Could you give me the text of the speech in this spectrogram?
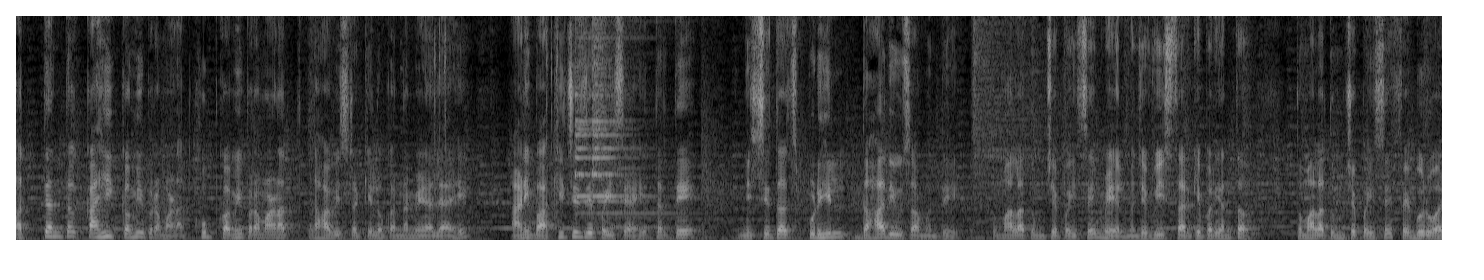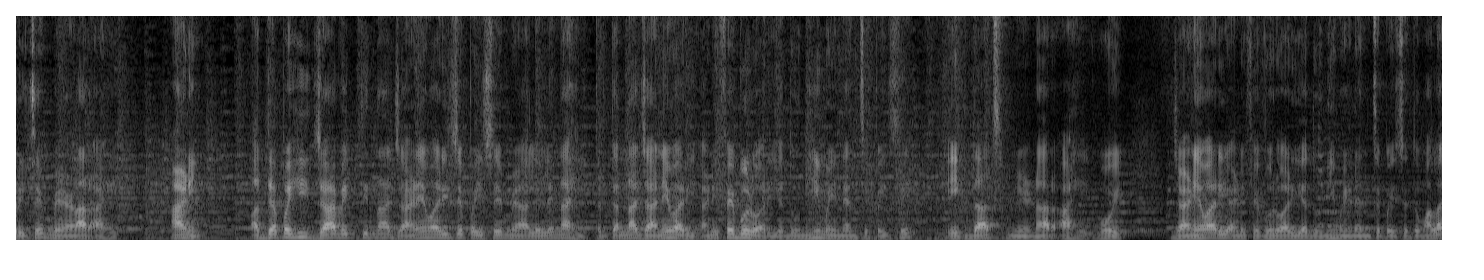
अत्यंत काही कमी प्रमाणात खूप कमी प्रमाणात दहावीस टक्के लोकांना मिळाले आहे. आणि बाकीचे जे पैसे आहेत तर ते निश्चितच पुढील दहा दिवसामध्ये तुम्हाला तुमचे पैसे मिळेल. म्हणजे वीस तारखेपर्यंत तुम्हाला तुमचे पैसे फेब्रुवारीचे मिळणार आहे. आणि अद्यापही ज्या व्यक्तींना जानेवारीचे पैसे मिळालेले नाही तर त्यांना जानेवारी आणि फेब्रुवारी या दोन्ही महिन्यांचे पैसे एकदाच मिळणार आहे. होय. जानेवारी आणि फेब्रुवारी या दोन्ही महिन्यांचे पैसे तुम्हाला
